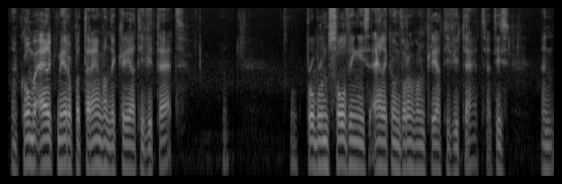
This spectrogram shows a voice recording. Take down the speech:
Dan komen we eigenlijk meer op het terrein van de creativiteit. Problem solving is eigenlijk een vorm van creativiteit. Het is een,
